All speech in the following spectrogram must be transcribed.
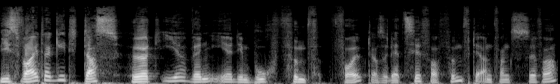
Wie es weitergeht, das hört ihr, wenn ihr dem Buch 5 folgt, also der Ziffer 5, der Anfangsziffer,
